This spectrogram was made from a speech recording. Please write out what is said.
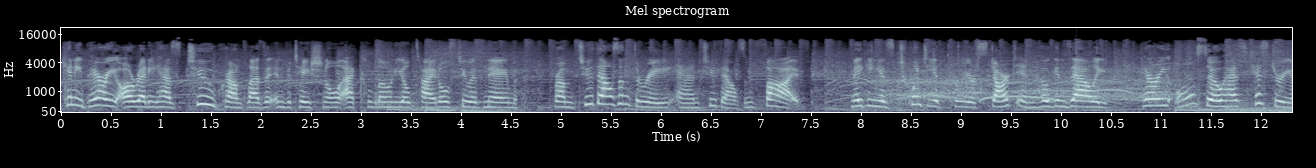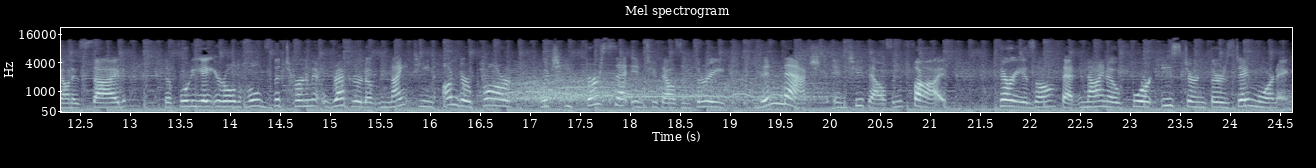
Kenny Perry already has two Crowne Plaza Invitational at Colonial titles to his name from 2003 and 2005. Making his 20th career start in Hogan's Alley, Perry also has history on his side. The 48 year old holds the tournament record of 19 under par, which he first set in 2003, then matched in 2005. Perry is off at 9.04 Eastern Thursday morning.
